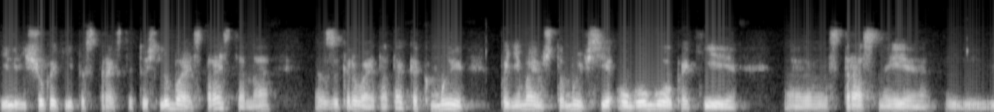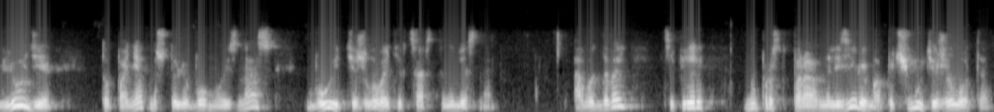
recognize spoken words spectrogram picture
или еще какие-то страсти. То есть любая страсть, она закрывает. А так как мы понимаем, что мы все ого-го какие э, страстные люди, то понятно, что любому из нас будет тяжело войти в Царство Небесное. А вот давай теперь ну, просто проанализируем, а почему тяжело-то?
